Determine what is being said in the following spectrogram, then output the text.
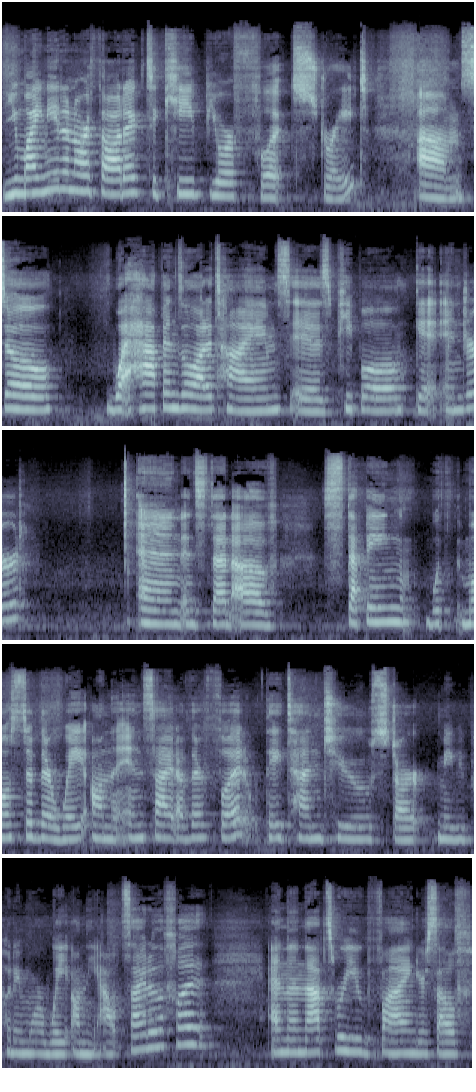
You might need an orthotic to keep your foot straight. Um, so, what happens a lot of times is people get injured, and instead of stepping with most of their weight on the inside of their foot, they tend to start maybe putting more weight on the outside of the foot. And then that's where you find yourself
